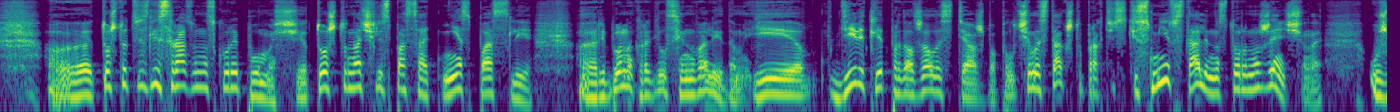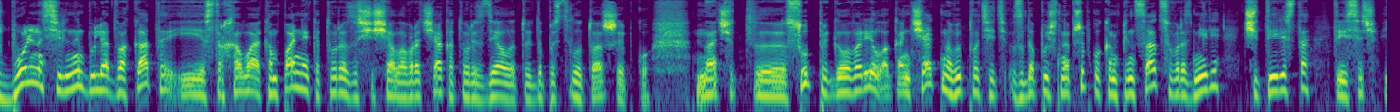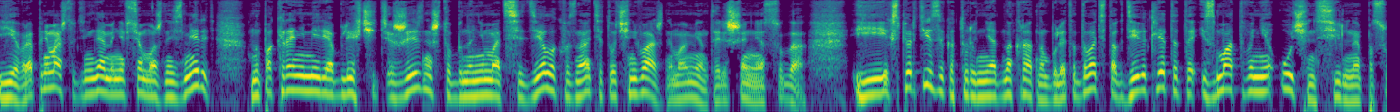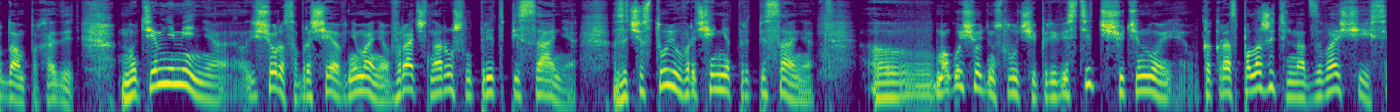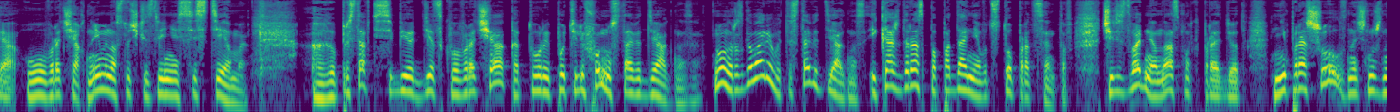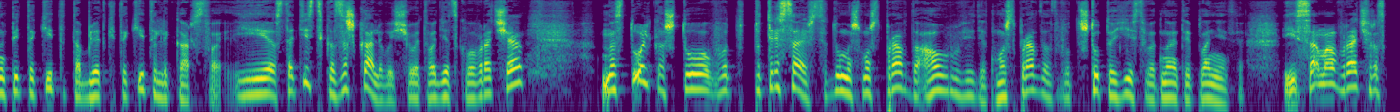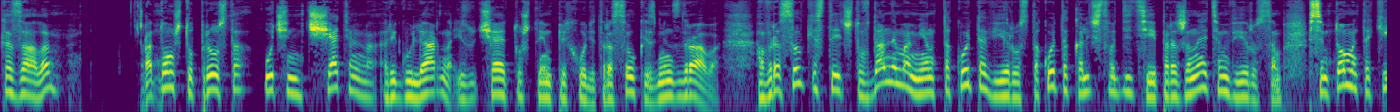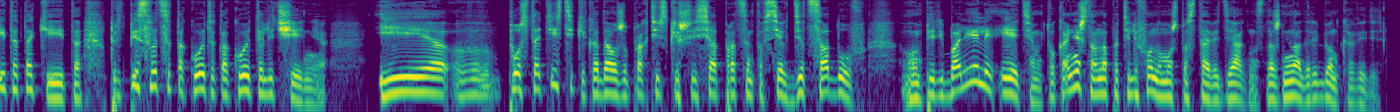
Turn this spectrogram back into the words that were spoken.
Э, то, что отвезли сразу на скорой помощи, то, что начали спасать, не спасли. Э, ребенок родился инвалидом. И 9 лет продолжалась тяжба. Получилось так, что практически СМИ встали на сторону женщины. Уж больно сильны были адвокаты и страховая компания, которая защищала врача, который сделал это и допустил эту ошибку. Значит, э, суд приговорил окончательно выплатить за допущенную ошибку компенсацию в размере 400 тысяч евро. Я понимаю, что деньгами не все можно измерить, но, по крайней мере, облегчить жизнь, чтобы нанимать сиделок, вы знаете, это очень важный момент решения суда. И экспертизы, которые неоднократно были, это давайте так, 9 лет это изматывание очень сильное по судам походить. Но, тем не менее, еще раз обращаю внимание, врач нарушил предписание. Зачастую у врачей нет предписания заболевания. Э, могу еще один случай привести, иной, как раз положительно отзывающийся о врачах, но именно с точки зрения системы. Э, представьте себе детского врача, который по телефону ставит диагнозы. Ну, он разговаривает и ставит диагноз. И каждый раз попадание вот 100%. Через два дня насморк пройдет. Не прошел, значит, нужно пить такие-то таблетки, такие-то лекарства. И статистика зашкаливающая у этого детского врача настолько, что вот потрясаешься, думаешь, может, правда ауру видят, может, правда вот что-то есть вот на этой планете. И сама врач рассказала, о том, что просто очень тщательно, регулярно изучает то, что им приходит. Рассылка из Минздрава. А в рассылке стоит, что в данный момент такой-то вирус, такое-то количество детей поражены этим вирусом, симптомы такие-то, такие-то, предписывается такое-то, такое-то лечение. И э, по статистике, когда уже практически 60% всех детсадов э, переболели этим, то, конечно, она по телефону может поставить диагноз. Даже не надо ребенка видеть.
